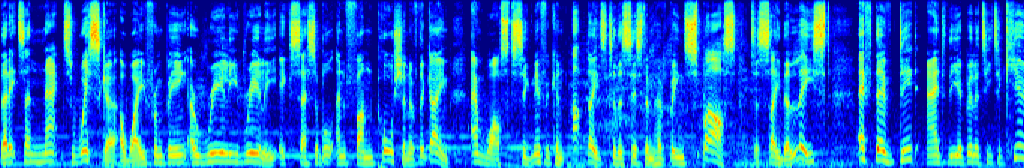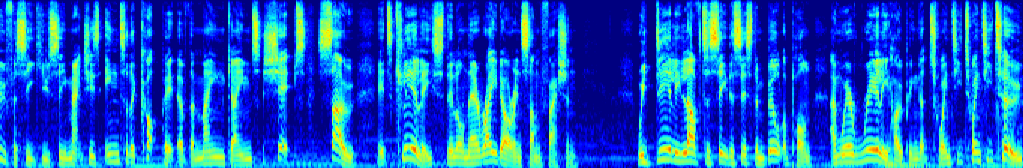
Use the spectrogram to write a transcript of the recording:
that it's a gnat's whisker away from being a really really accessible and fun portion of the game and whilst significant updates to the system have been sparse to say the least FDev did add the ability to queue for CQC matches into the cockpit of the main games ships so it's clearly still on their radar in some fashion. We dearly love to see the system built upon and we're really hoping that 2022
